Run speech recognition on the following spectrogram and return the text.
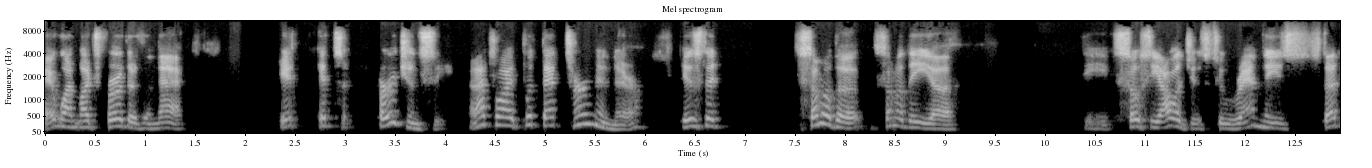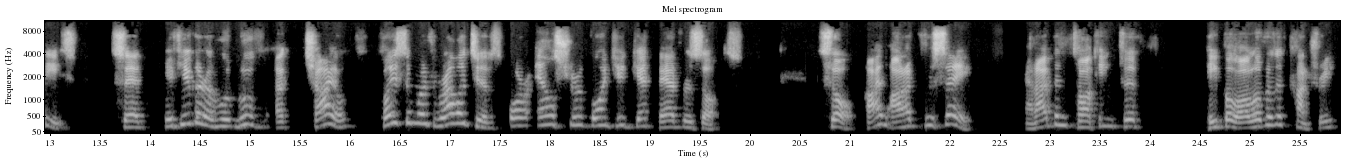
I went much further than that. It it's urgency. And that's why I put that term in there, is that some of the some of the uh, the sociologists who ran these studies said if you're going to move a child Place them with relatives, or else you're going to get bad results. So I'm on a crusade, and I've been talking to people all over the country,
